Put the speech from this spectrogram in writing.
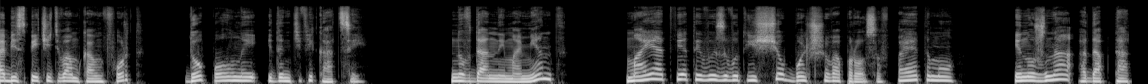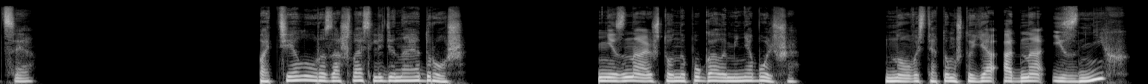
обеспечить вам комфорт до полной идентификации. Но в данный момент мои ответы вызовут еще больше вопросов, поэтому и нужна адаптация». По телу разошлась ледяная дрожь. Не знаю, что напугало меня больше. Новость о том, что я одна из них?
